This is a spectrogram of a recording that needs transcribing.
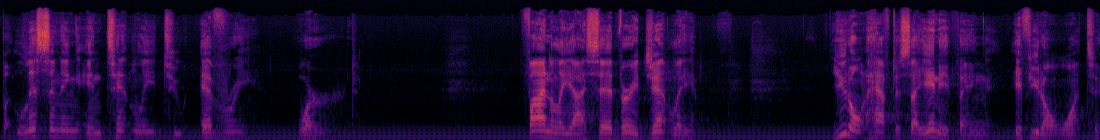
but listening intently to every word. Finally, I said very gently, You don't have to say anything if you don't want to.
